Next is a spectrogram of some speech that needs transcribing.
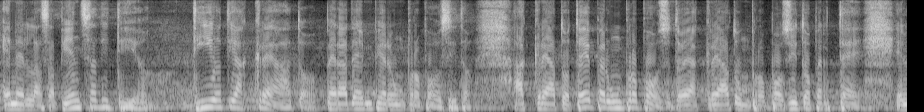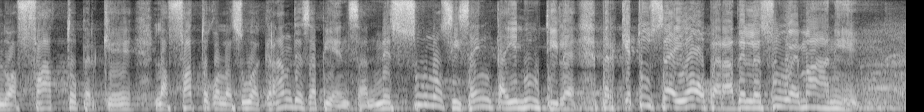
e nella sapienza di Dio. Dio ti ha creato per adempiere un proposito, ha creato te per un proposito e ha creato un proposito per te e lo ha fatto perché l'ha fatto con la sua grande sapienza. Nessuno si senta inutile perché tu sei opera delle sue mani.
